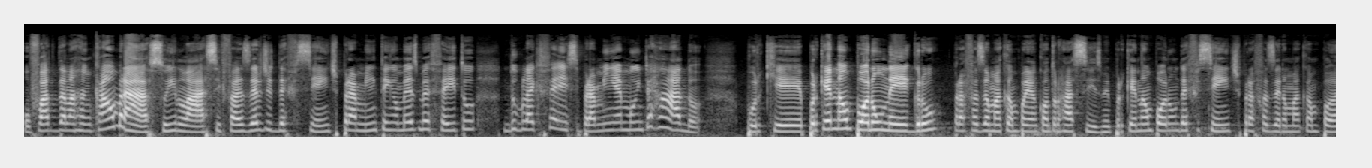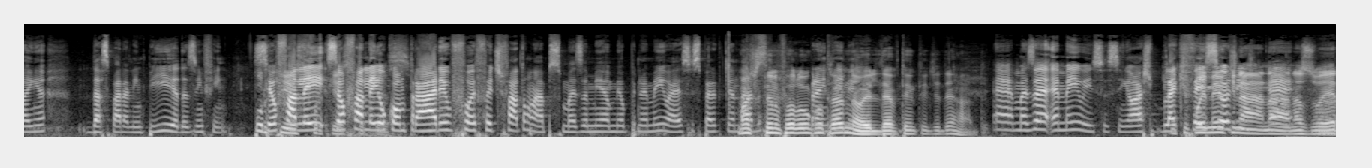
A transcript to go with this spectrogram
O fato dela arrancar um braço e ir lá se fazer de deficiente, pra mim tem o mesmo efeito do blackface. Pra mim é muito errado. Porque por que não pôr um negro pra fazer uma campanha contra o racismo? E por que não pôr um deficiente pra fazer uma campanha das Paralimpíadas, enfim. Por se eu falei, se eu falei o contrário, foi, foi de fato um lapso, mas a minha, minha opinião é meio essa, espero que tenha Mas você não falou o contrário, entender. não. Ele deve ter entendido errado. É, mas é, é meio isso, assim. Eu acho que blackface foi meio que hoje na- na- é, na zoeira e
